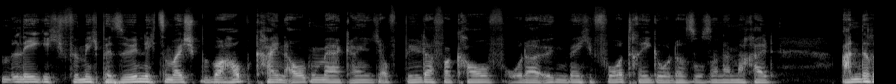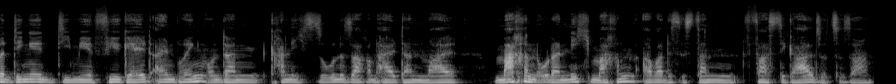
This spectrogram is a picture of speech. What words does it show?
lege ich für mich persönlich zum Beispiel überhaupt kein Augenmerk eigentlich auf Bilderverkauf oder irgendwelche Vorträge oder so, sondern mache halt andere Dinge, die mir viel Geld einbringen und dann kann ich so eine Sachen halt dann mal machen oder nicht machen, aber das ist dann fast egal sozusagen.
